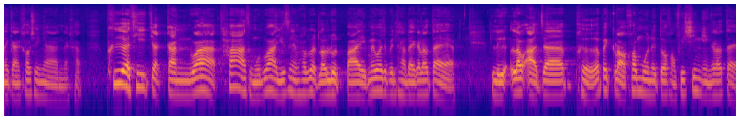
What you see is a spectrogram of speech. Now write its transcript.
ในการเข้าใช้งานนะครับ เพื่อที่จะกันว่าถ้าสมมุติว่า username password เราหลุดไป ไม่ว่าจะเป็นทางใดก็แล้วแต่ หรือเราอาจจะเผลอไปกรอกข้อมูลในตัวของ phishing เองก็แล้วแต่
